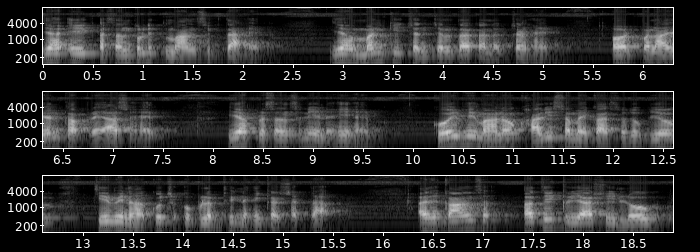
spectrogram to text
यह एक असंतुलित मानसिकता है। यह मन की चंचलता का लक्षण है। और पलायन का प्रयास है। यह प्रशंसनीय नहीं है। कोई भी मानव खाली समय का सदुपयोग के बिना कुछ उपलब्धि नहीं कर सकता। अधिकांश अति क्रियाशील लोग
